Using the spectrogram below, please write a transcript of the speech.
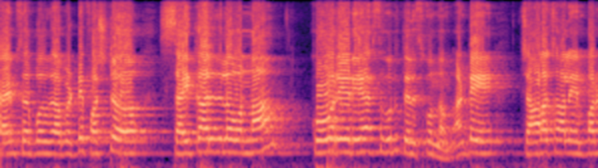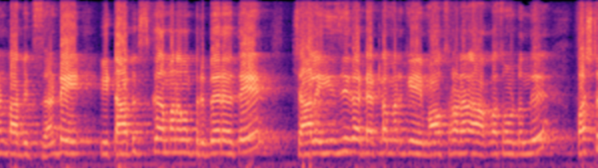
టైం సరిపోదు కాబట్టి ఫస్ట్ సైకాలజీలో ఉన్న కోర్ ఏరియాస్ గురించి తెలుసుకుందాం. అంటే చాలా చాలా ఇంపార్టెంట్ టాపిక్స్ అంటే ఈ టాపిక్స్గా మనం ప్రిపేర్ అయితే చాలా ఈజీగా టెట్లో మనకి మార్క్స్ రావడానికి అవకాశం ఉంటుంది. ఫస్ట్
